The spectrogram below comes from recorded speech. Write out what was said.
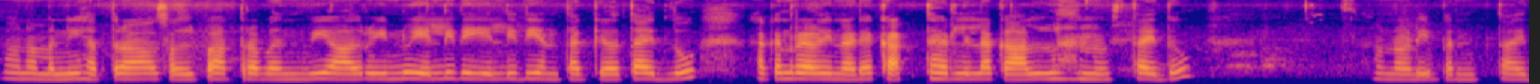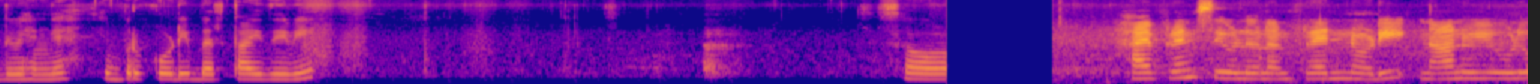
ನಮ್ಮ ಮನೆ ಹತ್ರ ಸ್ವಲ್ಪ ಹತ್ರ ಬಂದ್ವಿ. ಆದರೂ ಇನ್ನೂ ಎಲ್ಲಿದೆ ಎಲ್ಲಿದೆ ಅಂತ ಕೇಳ್ತಾ ಇದ್ಲು. ಯಾಕಂದರೆ ಅವಳಿಗೆ ನಡೆಯಕ್ಕೆ ಆಗ್ತಾ ಇರಲಿಲ್ಲ, ಕಾಲು ಅನ್ನಿಸ್ತಾ ಇದ್ದು. ನೋಡಿ ಬರ್ತಾ ಇದ್ವಿ ಹಾಗೆ. ಇಬ್ಬರು ಕೂಡಿ ಬರ್ತಾ ಇದ್ದೀವಿ. ಸೊ ಹಾಯ್ ಫ್ರೆಂಡ್ಸ್ ಇವಳು ನನ್ನ ಫ್ರೆಂಡ್ ನೋಡಿ. ನಾನು ಇವಳು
